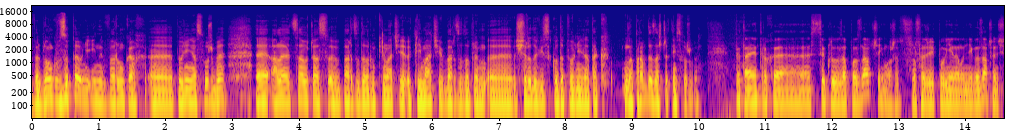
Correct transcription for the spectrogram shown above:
w Elblągu w zupełnie innych warunkach pełnienia służby, ale cały czas w bardzo dobrym klimacie, klimacie w bardzo dobrym środowisku do pełnienia tak naprawdę zaszczytnej służby. Pytanie trochę z cyklu zapoznawczej, może w zasadzie powinienem od niego zacząć.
